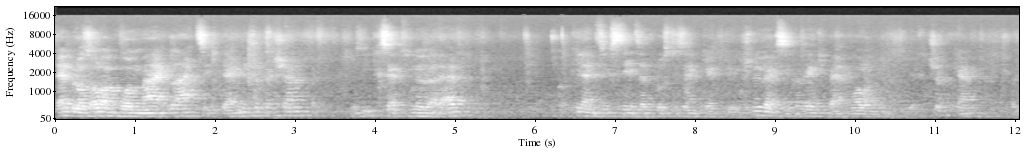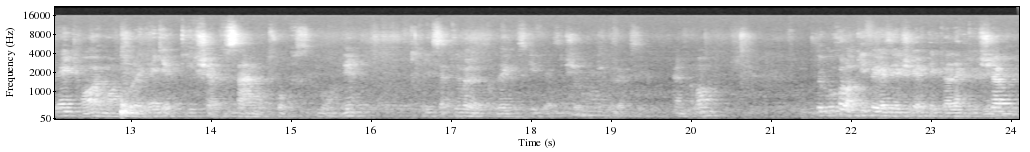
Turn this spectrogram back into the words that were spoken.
Ebből az alapból már látszik természetesen, az x-et növeled, a 9x négyzet plusz 12 is növekszik, az 1 per valami csökken, az 1 harmadból egy egyre kisebb számot fogsz vonni, x-et növeled, az egész kifejezés növekszik. Ennek van. De akkor hol a kifejezés értéke a legkisebb?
